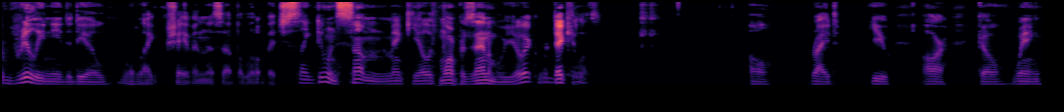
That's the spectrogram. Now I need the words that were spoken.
I really need to deal with like shaving this up a little bit. Just like doing something to make you look more presentable. You look ridiculous. All right, you are going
